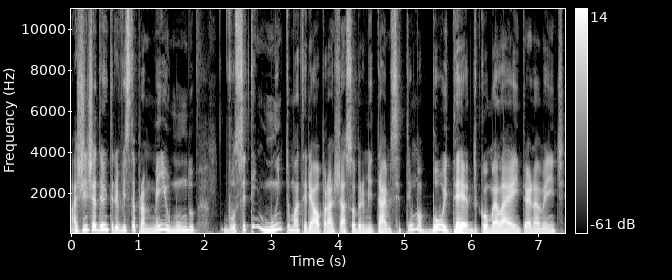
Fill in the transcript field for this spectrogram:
A gente já deu entrevista para meio mundo. Você tem muito material para achar sobre a MeTime. Você tem uma boa ideia de como ela é internamente,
